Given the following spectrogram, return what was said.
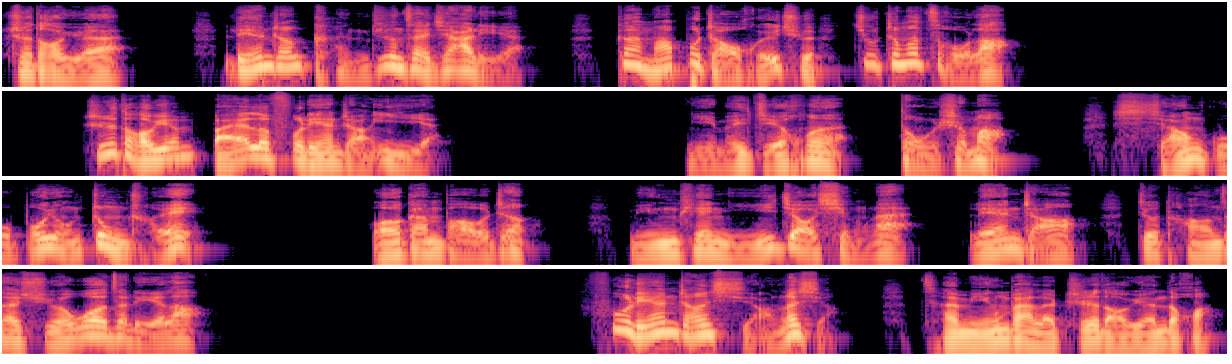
指导员，连长肯定在家里，干嘛不找回去就这么走了？指导员白了副连长一眼：“你没结婚，懂什么？响鼓不用重锤。我敢保证，明天你一觉醒来，连长就躺在雪窝子里了。”副连长想了想，才明白了指导员的话，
